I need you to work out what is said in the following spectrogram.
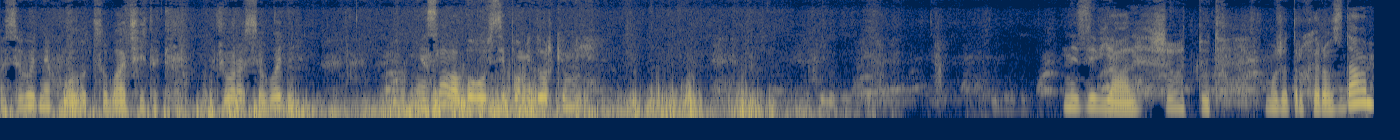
а сьогодні холод собачий такий. Вчора, сьогодні. Ні, слава Богу, всі помідорки мої. Не зів'яли. Ще от тут, може, трохи роздам,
